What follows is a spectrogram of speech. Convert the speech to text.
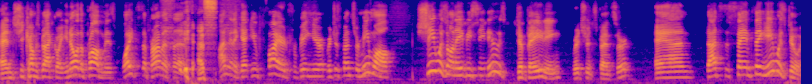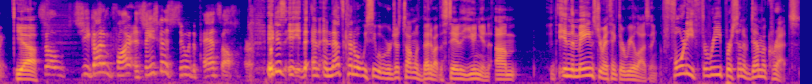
And she comes back going, You know what the problem is? White supremacists. Yes. I'm going to get you fired for being near Richard Spencer. Meanwhile, she was on ABC News debating Richard Spencer, and that's the same thing he was doing. Yeah. So she got him fired, and so he's going to sue the pants off of her. It is, it, and, and that's kind of what we see when we were just talking with Ben about the State of the Union. Um, in the mainstream, I think they're realizing 43% of Democrats.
